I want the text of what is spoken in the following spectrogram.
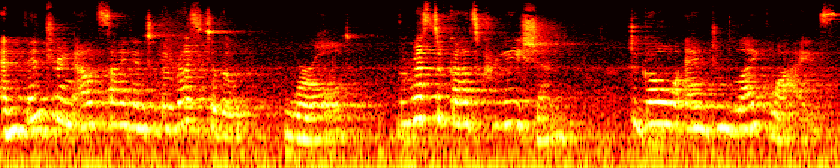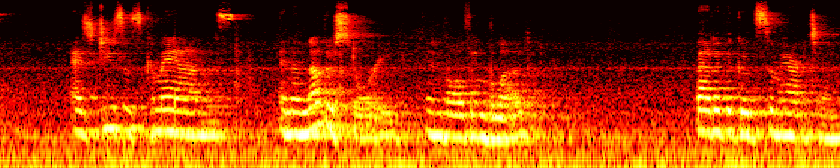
and venturing outside into the rest of the world, the rest of God's creation, to go and do likewise, as Jesus commands in another story involving blood, that of the Good Samaritan.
